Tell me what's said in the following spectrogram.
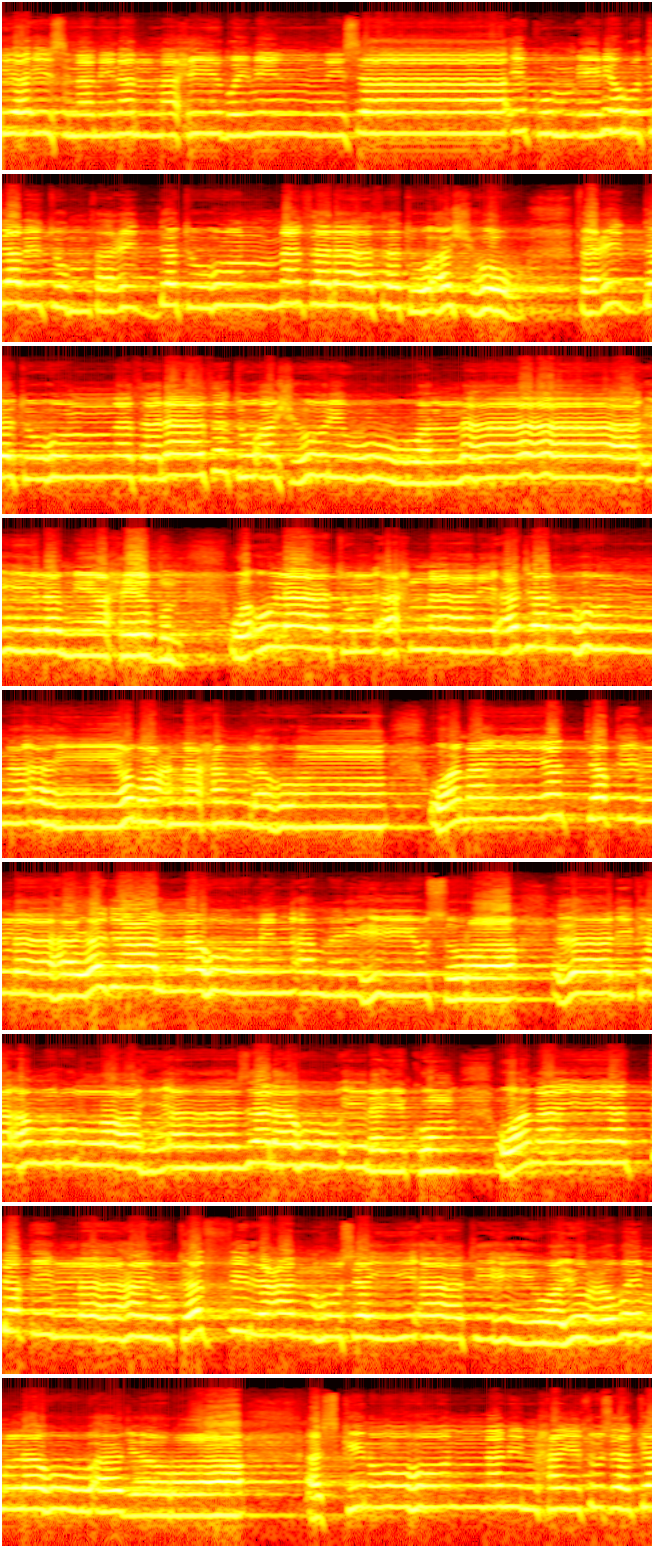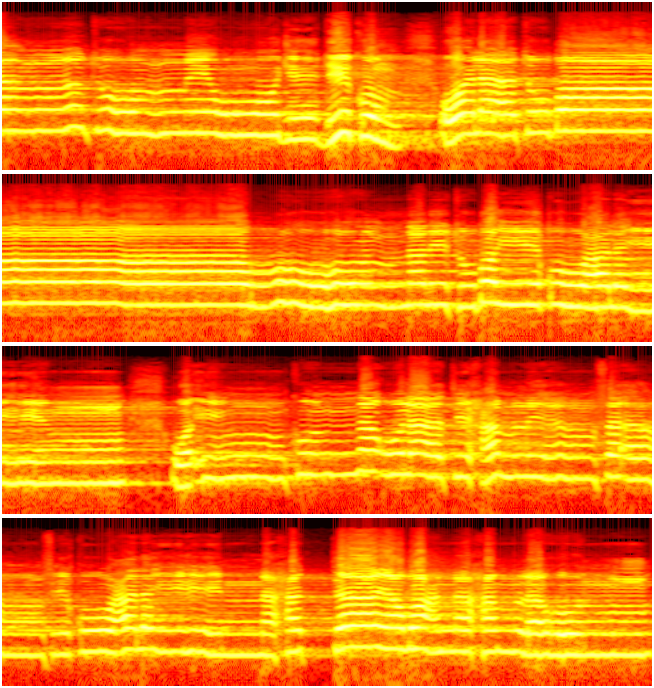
يئسن من المحيض من نسائكم إن ارتبتم فعدتهن ثلاثة أشهر فعدتهن ثلاثة أشهر واللائي لم يحضن وأولاة الأحمال أجلهن أن يضعن حملهن. ومن يتق الله يجعل له من أمره يسرا. ذلك أمر الله أنزله إليكم. ومن يتق الله يكفر عنه سيئاته ويعظم له أجرا. أسكنوهن من حيث سكنتم من وجدكم ولا تضاروهن لتضيقوا عليهم وإن كن أولات حمل فأنفقوا عليهن حتى يضعن حملهن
